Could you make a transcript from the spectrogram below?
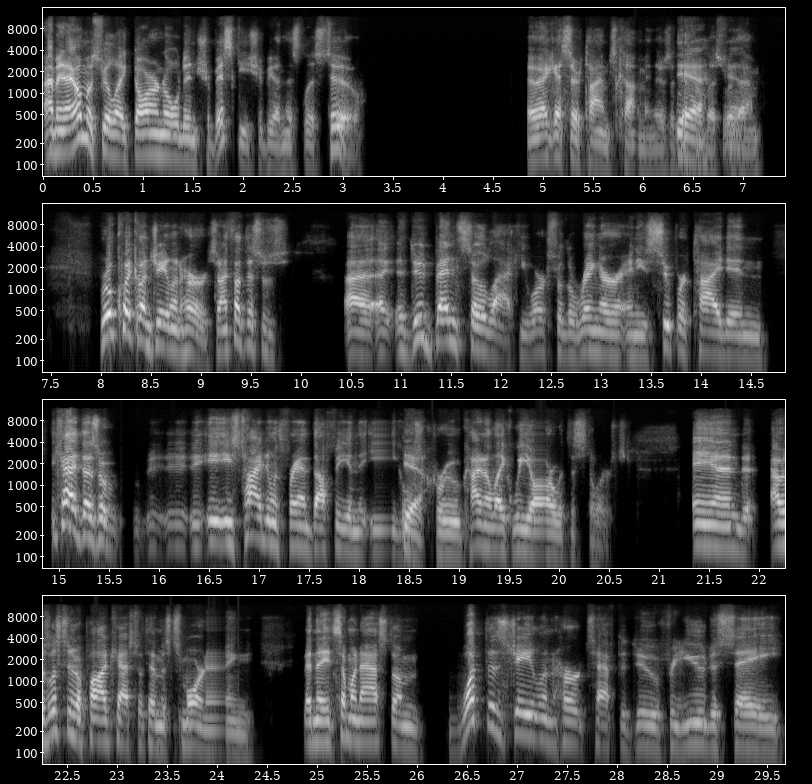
I mean, I almost feel like Darnold and Trubisky should be on this list too. Uh, I guess their time's coming. There's a different Yeah, list for yeah. them. Real quick on Jalen Hurts, and I thought this was uh, a, a dude Ben Solak. He works for the Ringer, and he's super tied in. He kind of does a. He's tied in with Fran Duffy and the Eagles Yeah. crew, kind of like we are with the Steelers. And I was listening to a podcast with him this morning, and they someone asked him, "What does Jalen Hurts have to do for you to say?"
